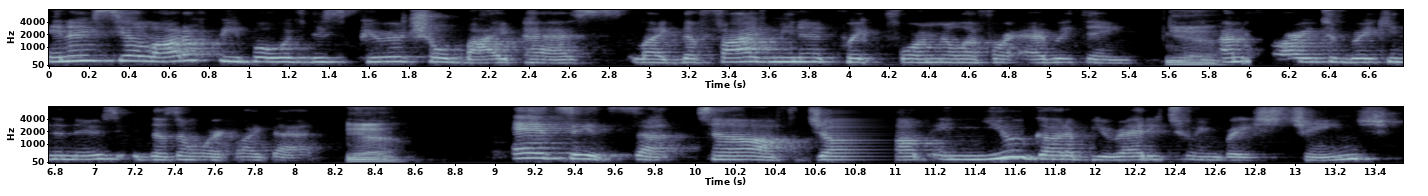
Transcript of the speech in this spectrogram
And I see a lot of people with this spiritual bypass, like the five minute quick formula for everything. Yeah. I'm sorry to break in the news. It doesn't work like that. Yeah. It's it's a tough job, and you gotta be ready to embrace change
